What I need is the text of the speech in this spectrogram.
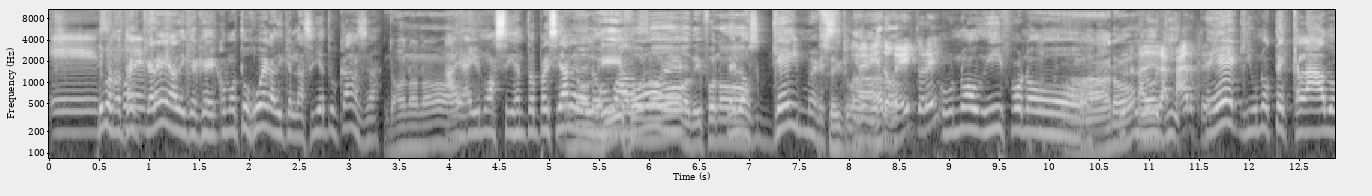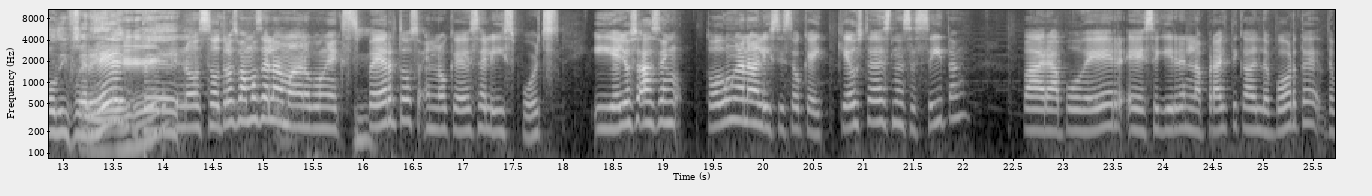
Eh, Digo, eso no te creas, di que, que como tú juegas, di que en la silla de tu casa. No, no, no. Hay, hay unos asientos especiales de los audífono, jugadores, audífono. de los gamers. Sí, claro. Gatorade. Un audífono. Claro. Y unos teclados diferentes. Nosotros vamos de la mano con expertos en lo que es el esports y ellos hacen todo un análisis, ok, ¿qué ustedes necesitan para poder eh, seguir en la práctica del deporte de-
